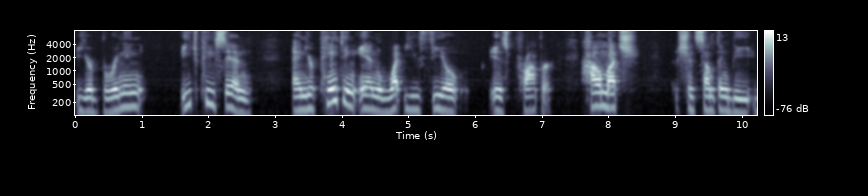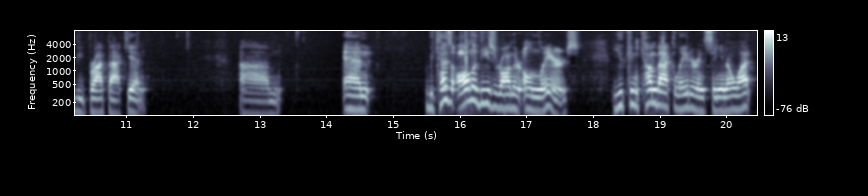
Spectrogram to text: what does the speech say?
you're bringing each piece in and you're painting in what you feel is proper. How much should something be be brought back in? Um, and because all of these are on their own layers you can come back later and say you know what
